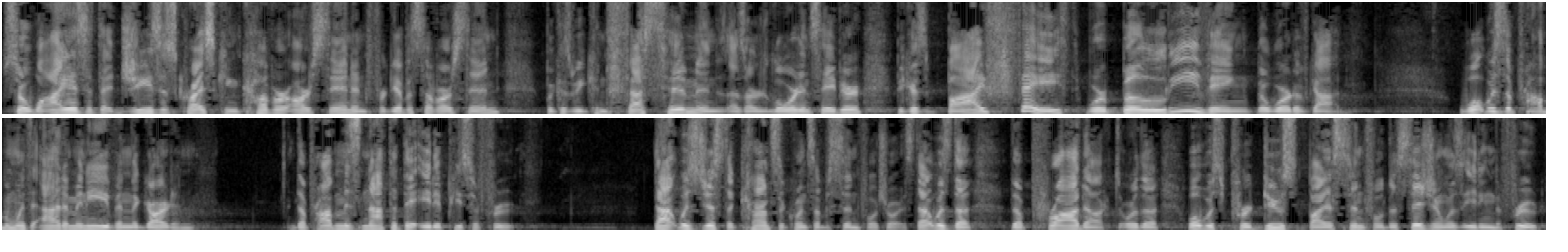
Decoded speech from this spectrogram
So, why is it that Jesus Christ can cover our sin and forgive us of our sin? Because we confess Him as our Lord and Savior. Because by faith, we're believing the Word of God. What was the problem with Adam and Eve in the garden? The problem is not that they ate a piece of fruit. That was just the consequence of a sinful choice. That was the, the product or the what was produced by a sinful decision was eating the fruit.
